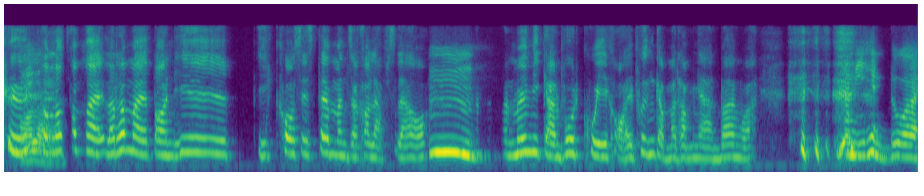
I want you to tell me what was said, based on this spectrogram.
คือแล้วทำไมแล้วทำไมตอนที่ ecosystem มันจะ collapse แล้ว อืมมันไม่มีการพูดคุยขอให้พึ่งกลับมาทำงานบ้างวะ อันนี้เห็นด้วย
